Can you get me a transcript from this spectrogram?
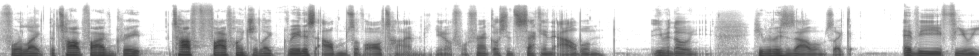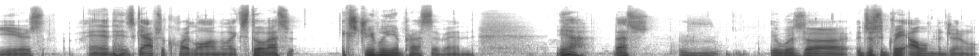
for like the top 5 great top 500 like greatest albums of all time. You know, for Frank Ocean's second album, even though he releases albums like every few years, and his gaps are quite long. Like, still, that's extremely impressive. And yeah, that's it was uh just a great album in general.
